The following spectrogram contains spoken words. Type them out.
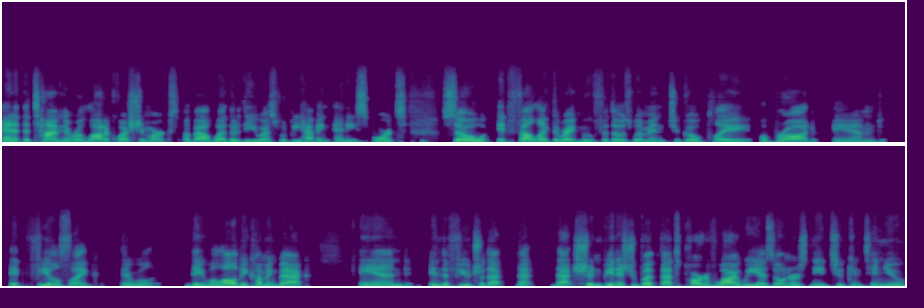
And at the time, there were a lot of question marks about whether the US would be having any sports. So it felt like the right move for those women to go play abroad. And it feels like there will they will all be coming back. And in the future, that that that shouldn't be an issue. But that's part of why we as owners need to continue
